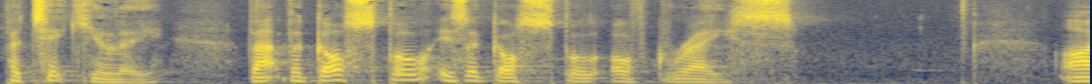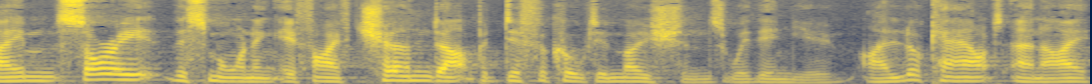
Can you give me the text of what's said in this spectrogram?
particularly, that the gospel is a gospel of grace. I'm sorry this morning if I've churned up difficult emotions within you. I look out and I,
